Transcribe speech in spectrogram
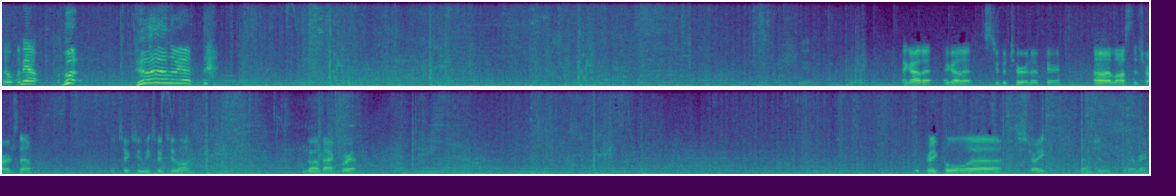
No, let me out. Let me out. I got it. I got it. Stupid turret up here. Uh, I lost the charge though. It took too. We took too long. I'm going back for it. Pretty cool uh, strike, dungeon, whatever.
